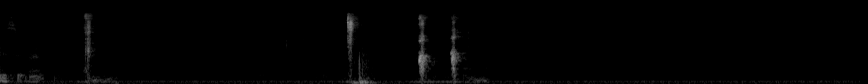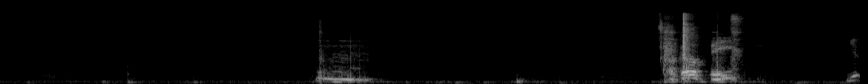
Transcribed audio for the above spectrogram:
Is it right? Hmm. I'll. Yep.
